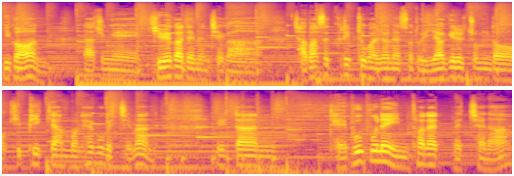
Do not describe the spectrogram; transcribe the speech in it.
이건 나중에 기회가 되면 제가 JavaScript 관련해서도 이야기를 좀 더 깊이 있게 한번 해보겠지만 일단 대부분의 인터넷 매체나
